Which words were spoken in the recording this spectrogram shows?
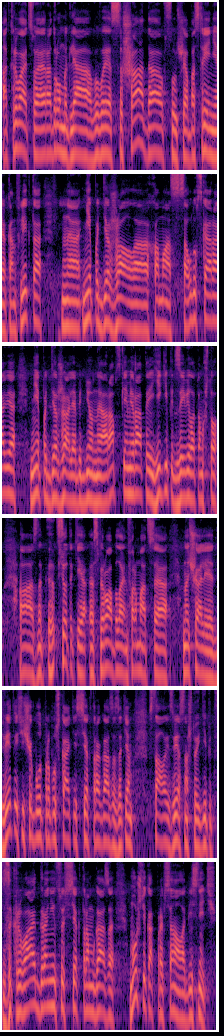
открывают свои аэродромы для ВВС США да, в случае обострения конфликта. Э, не поддержал Хамас Саудовская Аравия, не поддержали Объединенные Арабские Эмираты. Египет заявил о том, что а, э, все-таки э, сперва была информация, в начале 2000 будут пропускать из сектора газа, затем стало известно, что Египет закрывает границу с сектором газа. Можете как профессионал объяснить?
